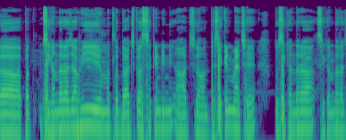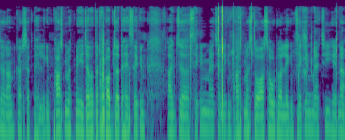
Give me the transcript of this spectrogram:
सिकंदर राजा भी मतलब आज का सेकेंड इन आज सेकेंड मैच है तो सिकंदर सिकंदर राजा रन कर सकते हैं, लेकिन फ़र्स्ट मैच में ये ज़्यादातर फ्लॉप जाता है। सेकंड आज सेकंड मैच है, लेकिन फ़र्स्ट मैच तो ऑस आउट हुआ, लेकिन सेकंड मैच ही है ना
